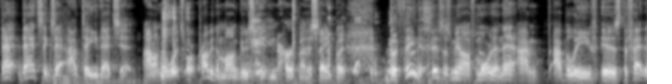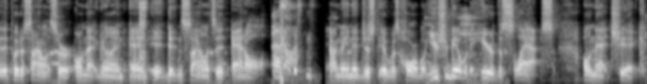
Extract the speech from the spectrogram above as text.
That that's exact. I'll tell you, that's it. I don't know what's what. Probably the mongoose getting hurt by the snake, but the thing that pisses me off more than that, I'm I believe, is the fact that they put a silencer on that gun and it didn't silence it at all. At all. I mean, it just it was horrible. You should be able to hear the slaps on that chick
